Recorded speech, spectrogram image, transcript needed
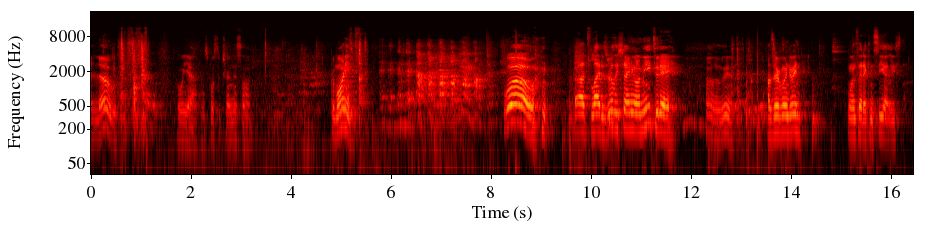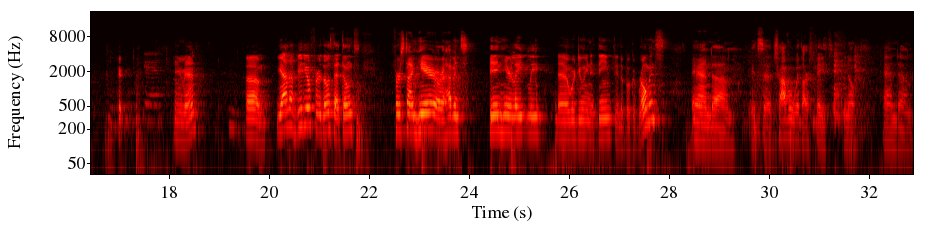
Hello. Oh, yeah, I'm supposed to turn this on. Good morning. Whoa! God's light is really shining on me today. Hallelujah. How's everyone doing? Ones that I can see at least. Amen. Um, yeah, that video for those that don't, first time here or haven't been here lately, uh, we're doing a theme through the book of Romans. And um, it's a travel with our faith, you know. And um,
